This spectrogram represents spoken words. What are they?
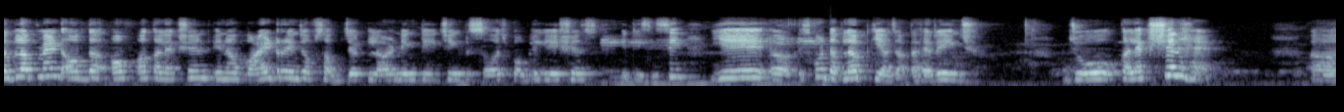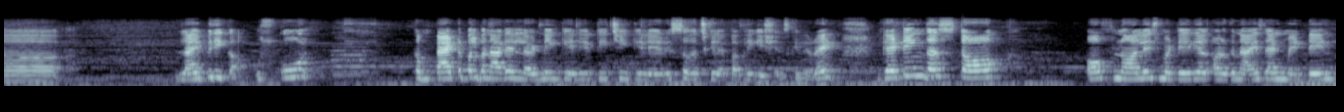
development of the of a collection in a wide range of subject learning teaching research publications etc see ये इसको डेवलप किया जाता है रेंज जो कलेक्शन है लाइब्रेरी का उसको कंपैटिबल बना रहे हैं लर्निंग के लिए टीचिंग के लिए रिसर्च के लिए पब्लिकेशन के लिए right getting the stock of knowledge material organise and maintain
